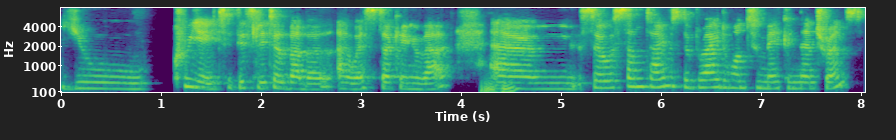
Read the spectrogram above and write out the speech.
you create this little bubble I was talking about. Mm-hmm. Um, so sometimes the bride wants to make an entrance.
